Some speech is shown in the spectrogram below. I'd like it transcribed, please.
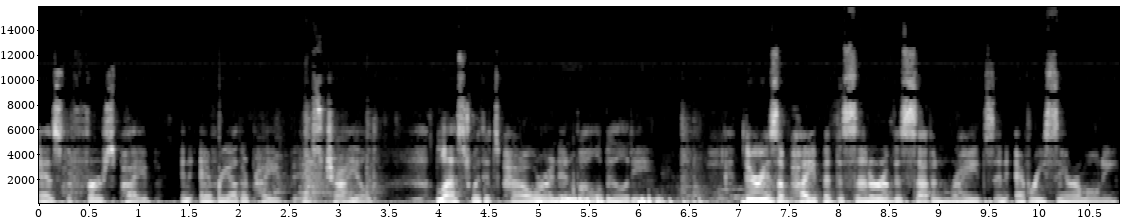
as the first pipe, and every other pipe is child, blessed with its power and inviolability. There is a pipe at the center of the seven rites in every ceremony.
